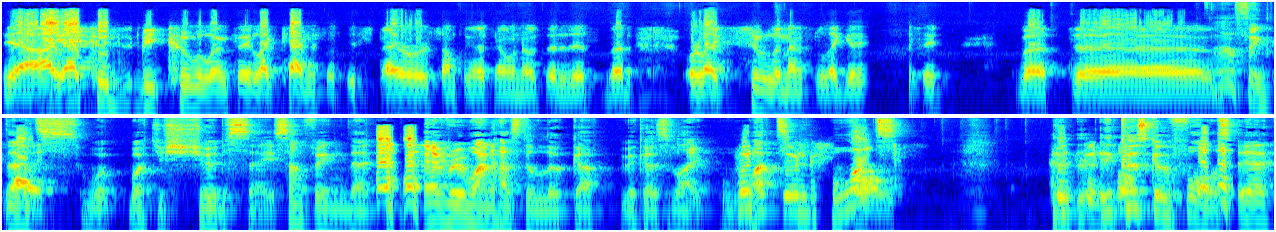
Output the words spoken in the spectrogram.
Yeah, I, I could be cool and say like Caverns of Despair or something that no one knows that it is, but or like Suleiman's Legacy. But uh, I think that's no, what you should say. Something that everyone has to look up because, like, what? What? Koskun Falls. uh,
